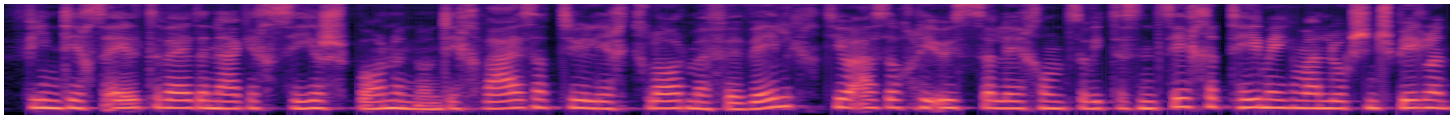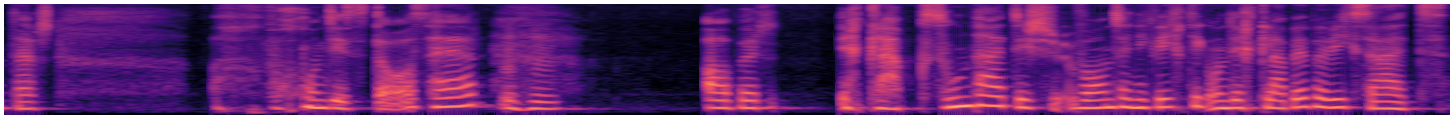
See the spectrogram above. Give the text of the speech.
finde ich das Älterwerden eigentlich sehr spannend. Und ich weiß natürlich, klar, man verwelkt ja auch so ein bisschen äußerlich und so weiter. Das sind sicher Themen, irgendwann schaust du in den Spiegel und denkst, ach, wo kommt jetzt das her? Mhm. Aber ich glaube, Gesundheit ist wahnsinnig wichtig und ich glaube eben, wie gesagt,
